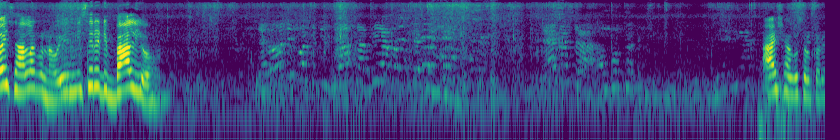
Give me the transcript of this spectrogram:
ওই সালাগো না, ওই নিচের এটি বালিও। আয়সা গোসল করে।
